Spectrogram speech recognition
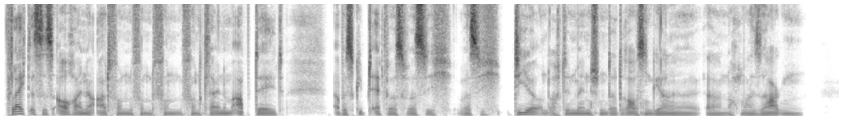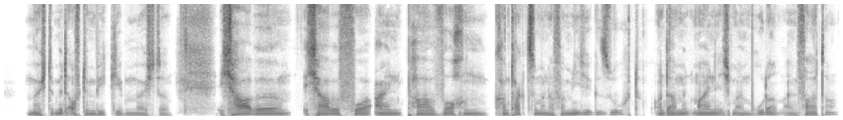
vielleicht ist es auch eine Art von, von, von, von kleinem Update, aber es gibt etwas, was ich, was ich dir und auch den Menschen da draußen gerne äh, nochmal sagen möchte, mit auf den Weg geben möchte. Ich habe, ich habe vor ein paar Wochen Kontakt zu meiner Familie gesucht und damit meine ich meinen Bruder und meinen Vater,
